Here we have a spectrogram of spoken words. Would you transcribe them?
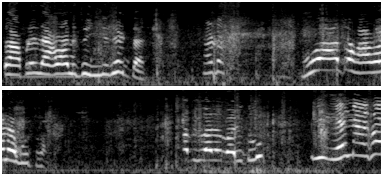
તો આપણે જવાનું છે અહીંયા છે તાર. હું આ તો ખાવાના ગૂંથવા આ પીવાનું કરી તું? એ નાખો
